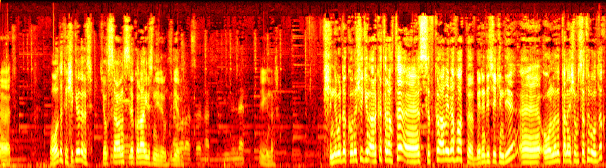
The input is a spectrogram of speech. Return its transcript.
Evet. Oldu teşekkür ederiz. Çok sağ olun size kolay gelsin diyorum. Biliyorum. Sağ olasın. Hadi iyi günler. İyi günler. Şimdi burada konuşurken arka tarafta e, Sıtkı abi laf attı. Beni de çekin diye. E, onunla da tanışma fırsatı bulduk.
